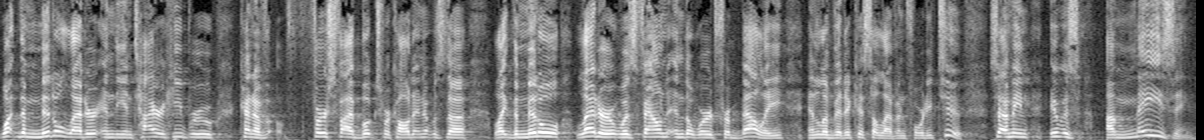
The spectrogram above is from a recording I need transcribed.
what the middle letter in the entire Hebrew kind of first five books were called, and it was the like the middle letter was found in the word for belly in Leviticus 11:42. So I mean, it was amazing,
